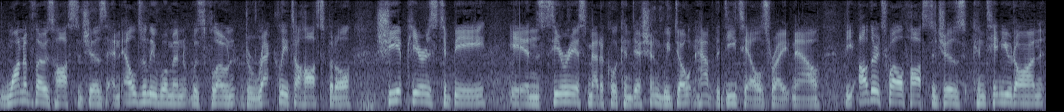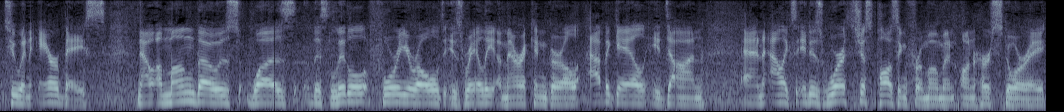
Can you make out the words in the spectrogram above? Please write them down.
one of those hostages, an elderly woman, was flown directly to hospital. She appears to be in serious medical condition. We don't have the details right now. The other 12 hostages continued on to an air base. Now, among those was this little four year old Israeli American girl, Abigail Idan. And Alex, it is worth just pausing for a moment on her story,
